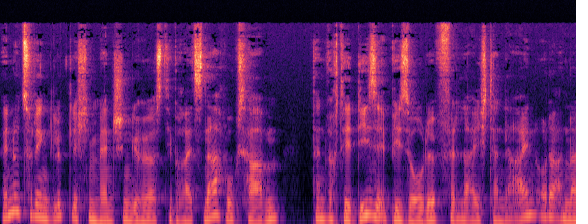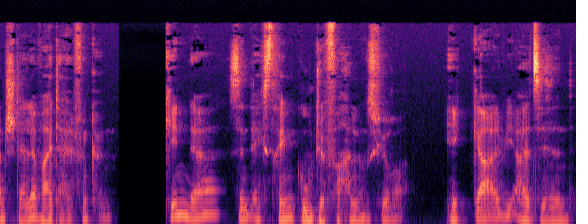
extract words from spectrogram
Wenn du zu den glücklichen Menschen gehörst, die bereits Nachwuchs haben, dann wird dir diese Episode vielleicht an der einen oder anderen Stelle weiterhelfen können. Kinder sind extrem gute Verhandlungsführer, egal wie alt sie sind.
